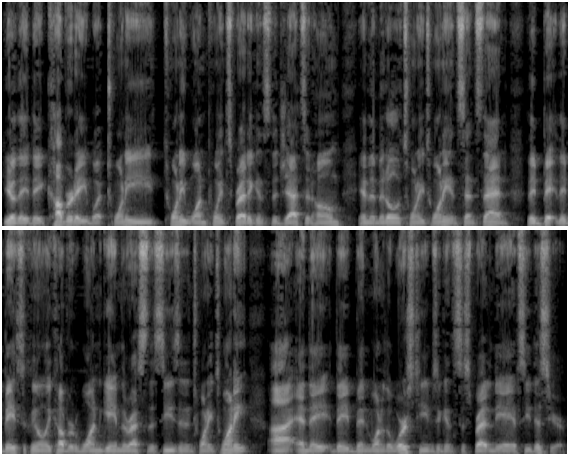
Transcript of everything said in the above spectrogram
you know they they covered a what 20 21 point spread against the Jets at home in the middle of 2020, and since then they ba- they basically only covered one game the rest of the season in 2020, uh, and they they've been one of the worst teams against the spread in the AFC this year.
